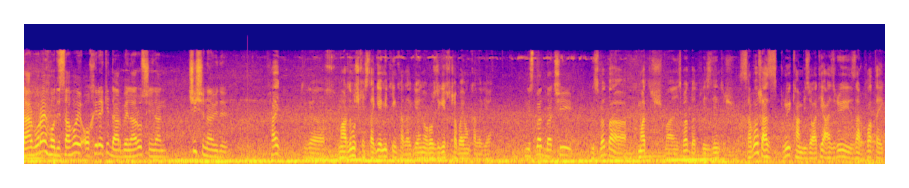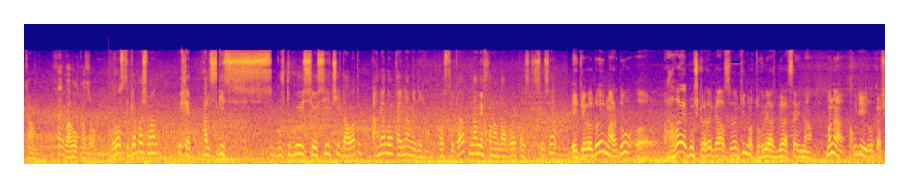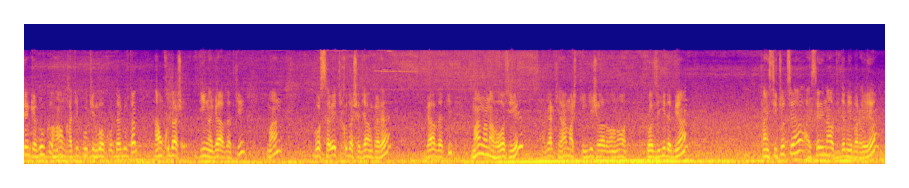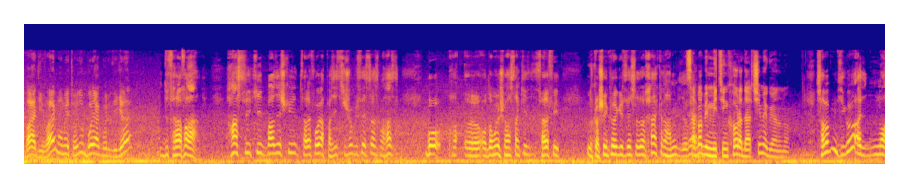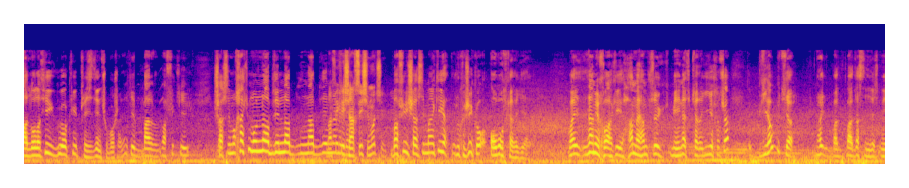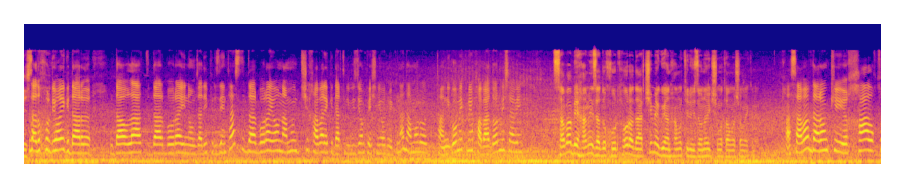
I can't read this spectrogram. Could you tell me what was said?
дар бораи ҳодисаҳои охире ки дар беларус шунидан чӣ шунавидед хай мардумаш хистагия митинг кардагия норозигии худша баён кардагия. Нисбат ба чӣ? Нисбат ба ҳукуматаш ва нисбат ба президенташ. Сабабаш аз рӯи камбизоатӣ аз рӯи зарплатаи кам. Хай ваҳо казо. Рости гапаш ман ихе политический гуфтугӯи сиёсии чи давлату? Аҳамият он қай намедиҳам рости гап? Намехонам дар бораи политики сиёсият? Эътиродҳои мардум ҳавая гӯш карда гап задан ки нотуғри аст биё сари на. Мана худи лукашенко гуфт ку ҳам хати путин вокурда гуфтад ҳам худаш дина гап дад ки ман госсовети худаша ҷамъ карда гап дад ки ман мана ҳозир агар ки ҳамаш тингӣ шавад онҳо розигида биёянд конститутсия аз сари нав дида мебароем баъди вай мо метавонем бо як бори дигар дутарафаан ҳасти ки баъзеш ки тарафҳои оппозитияшо гирифтааст ҳаст бо э, одамоешо ҳастанд ки тарафи лукашенкоро гирифтааста хай кана ҳамин сабаби митингҳоро дар чӣ мегӯянд оно? Сабаби митингҳо ноадолатӣ гӯё ки президент шо бошад ки ба фикри шахси мо хай ки мо набудем набудем ба фикри шахсии шумо чӣ? Ба фикри шахси ман ки лукашенко обод кардагия вале намехоҳад ки ҳама ҳамчо меҳнати кардагии худша гирав бутия ба даст нест задухурдиҳое ки дар давлат дар бораи номзадии президент ҳаст дар бораи он амун чӣ хабаре ки дар телевизион пешниҳод мекунад аморо нигоҳ мекунем хабардор мешавем сабаби ҳамин задухурдҳоро дар чӣ мегӯянд ҳамон телевизионҳое ки шумо тамошо мекунед сабаб дар он ки халқ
